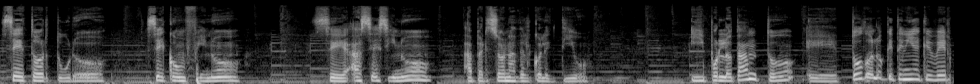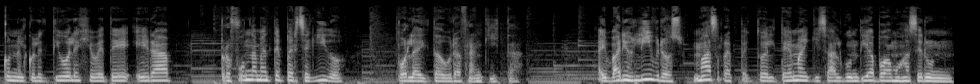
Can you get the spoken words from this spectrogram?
se torturó, se confinó, se asesinó a personas del colectivo. Y por lo tanto, eh, todo lo que tenía que ver con el colectivo LGBT era profundamente perseguido por la dictadura franquista. Hay varios libros más respecto del tema y quizá algún día podamos hacer un,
